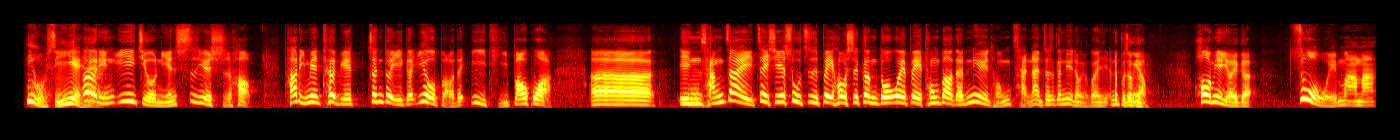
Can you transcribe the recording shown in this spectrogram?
第五十一页，二零一九年四月十号，它里面特别针对一个幼保的议题，包括呃，隐藏在这些数字背后是更多未被通报的虐童惨案，这是跟虐童有关系，那不重要。嗯、后面有一个，作为妈妈，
